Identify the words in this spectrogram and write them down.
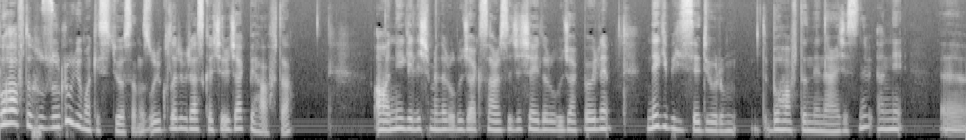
Bu hafta huzurlu uyumak istiyorsanız uykuları biraz kaçıracak bir hafta. Ani gelişmeler olacak, sarsıcı şeyler olacak. Böyle ne gibi hissediyorum bu haftanın enerjisini? Hani e,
